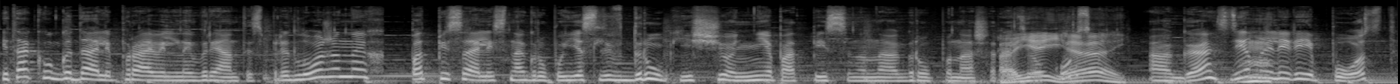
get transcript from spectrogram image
Итак, угадали правильный вариант из предложенных, подписались на группу, если вдруг еще не подписаны на группу наша радио. Ай-яй-яй. Ага, сделали репост,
